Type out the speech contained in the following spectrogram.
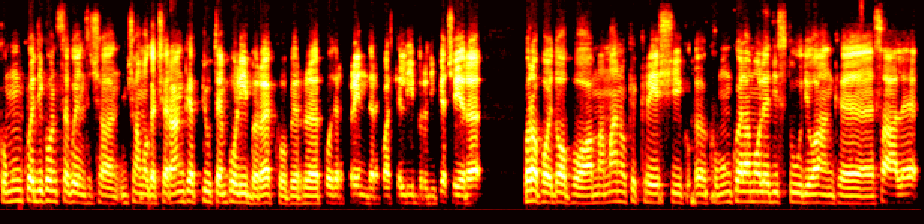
comunque di conseguenza, cioè, diciamo che c'era anche più tempo libero, ecco, per poter prendere qualche libro di piacere però poi dopo, a man mano che cresci, eh, comunque la mole di studio anche sale.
